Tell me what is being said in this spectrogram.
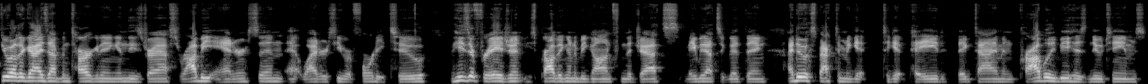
few other guys I've been targeting in these drafts. Robby Anderson at wide receiver 42. He's a free agent. He's probably going to be gone from the Jets. Maybe that's a good thing. I do expect him to get to get paid big time and probably be his new team's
